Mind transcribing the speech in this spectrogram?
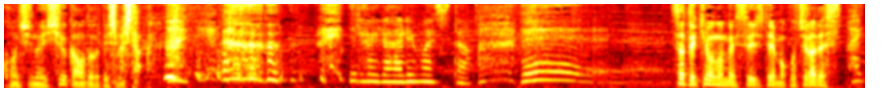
今週の1週間お届けしました。え いろいろありました。ええ。さて今日のメッセージテーマこちらです、はい。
